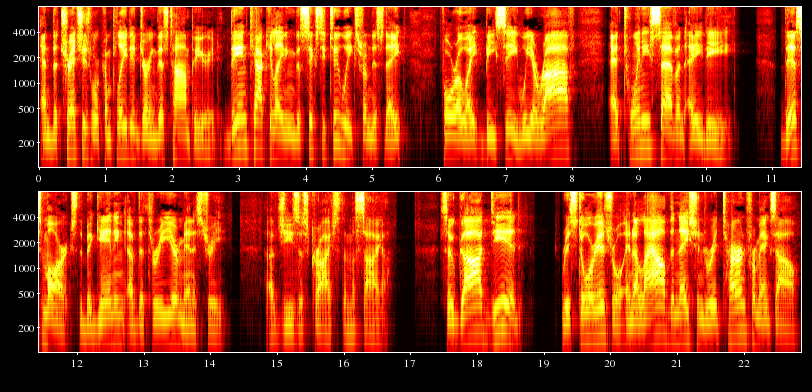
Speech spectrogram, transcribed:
and the trenches were completed during this time period. Then, calculating the 62 weeks from this date, 408 BC, we arrive at 27 AD. This marks the beginning of the three year ministry of Jesus Christ, the Messiah. So, God did restore Israel and allowed the nation to return from exile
